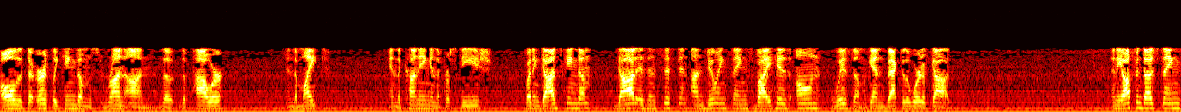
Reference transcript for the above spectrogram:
all that the earthly kingdoms run on the, the power and the might and the cunning and the prestige. But in God's kingdom, God is insistent on doing things by His own wisdom. Again, back to the Word of God. And He often does things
